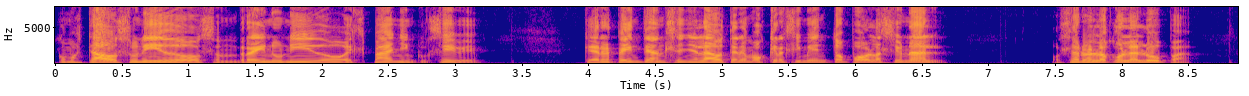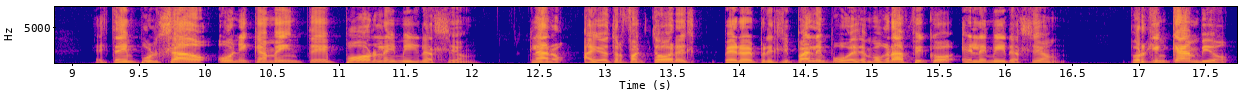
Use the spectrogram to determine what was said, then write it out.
como Estados Unidos, Reino Unido, España inclusive, que de repente han señalado, tenemos crecimiento poblacional, observenlo con la lupa, está impulsado únicamente por la inmigración. Claro, hay otros factores, pero el principal empuje demográfico es la inmigración. Porque en cambio,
